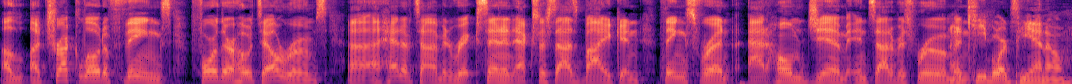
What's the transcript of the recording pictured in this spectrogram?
a, a truckload of things for their hotel rooms uh, ahead of time. And Rick sent an exercise bike and things for an at-home gym inside of his room, A and keyboard piano.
